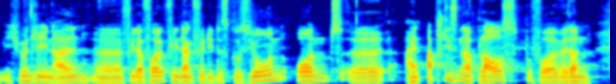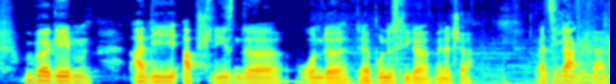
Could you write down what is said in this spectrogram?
ich wünsche Ihnen allen äh, viel Erfolg, vielen Dank für die Diskussion und äh, ein abschließender Applaus, bevor wir dann übergeben an die abschließende Runde der Bundesliga-Manager. Herzlichen Dank. Vielen Dank.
